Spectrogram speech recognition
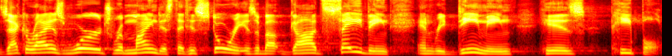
Zechariah's words remind us that his story is about God saving and redeeming his people.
